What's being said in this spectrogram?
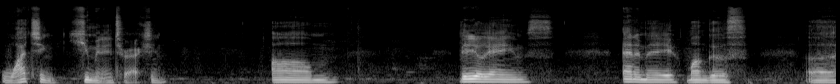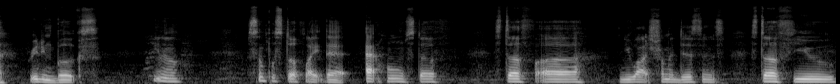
watching human interaction, um, video games, anime, mangas, uh, reading books, you know, simple stuff like that. At home stuff, stuff uh, you watch from a distance, stuff you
